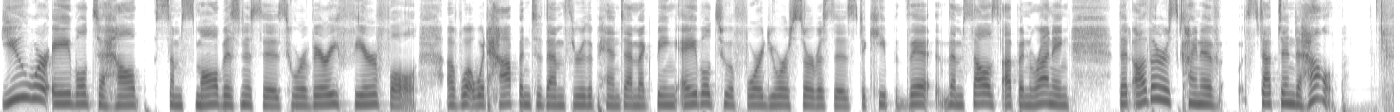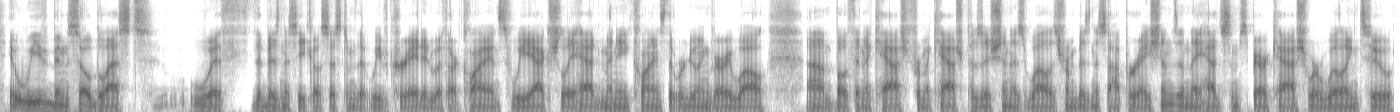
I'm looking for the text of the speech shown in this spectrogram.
you were able to help some small businesses who are very fearful of what would happen to them through the pandemic, being able to afford your services to keep the, themselves up and running, that others kind of stepped in to help. It, we've been so blessed with the business ecosystem that we've created with our clients. We actually had many clients that were doing very well, um, both in a cash from a cash position as well as from business operations, and they had some spare cash. We're willing to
